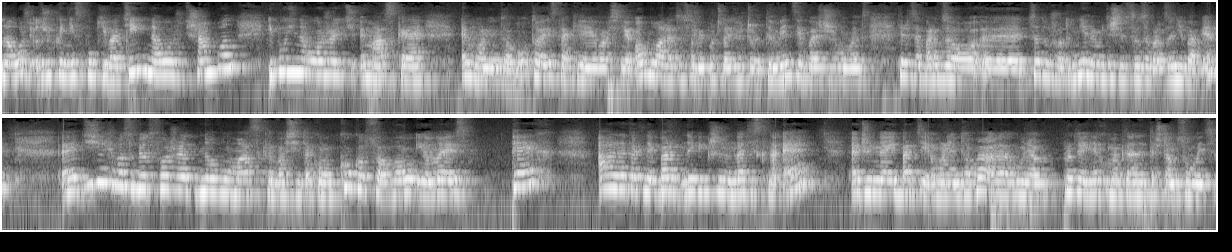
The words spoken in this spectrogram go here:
nałożyć odżywkę, nie spłukiwać jej, nałożyć szampon i później nałożyć maskę emolientową. To jest takie właśnie OMO, ale to sobie poczytajcie o tym więcej, bo ja szczerze mówiąc też za bardzo, e, za dużo o tym nie wiem i też się z tym za bardzo nie bawię. E, dzisiaj chyba sobie otworzę nową maskę, właśnie taką kokosową i ona jest pech, ale tak największy nacisk na E, e, czyli najbardziej emolientowa, ale ogólnie proteiny humektanty też tam są, więc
